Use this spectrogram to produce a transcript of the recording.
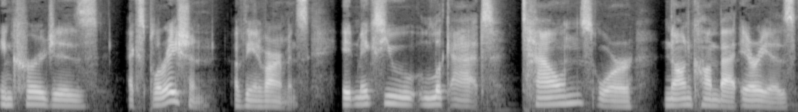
encourages exploration of the environments. It makes you look at towns or non combat areas,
